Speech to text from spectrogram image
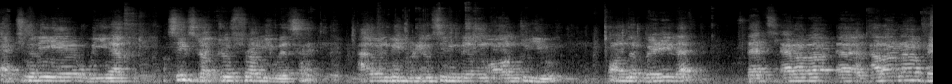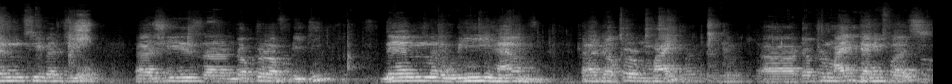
Actually, we have six doctors from USA. I will be introducing them all to you. On the very left, that's Alana, uh, Alana Ben Sibaji. Uh, she is a doctor of DT. Then we have uh, Dr. Mike, uh, Dr. Mike Danifas.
